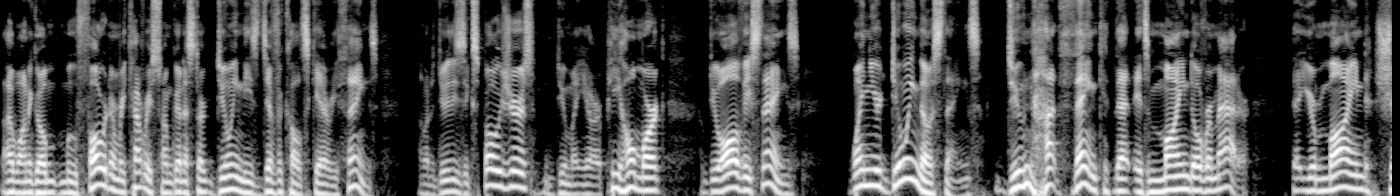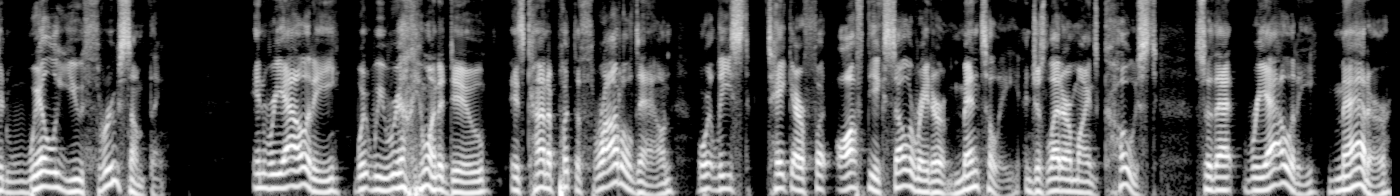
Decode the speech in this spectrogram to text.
I want to go move forward in recovery. So I'm going to start doing these difficult, scary things. I'm going to do these exposures, do my ERP homework, I'm do all of these things. When you're doing those things, do not think that it's mind over matter, that your mind should will you through something in reality, what we really want to do is kind of put the throttle down or at least take our foot off the accelerator mentally and just let our minds coast so that reality, matter,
